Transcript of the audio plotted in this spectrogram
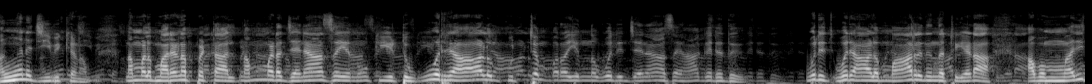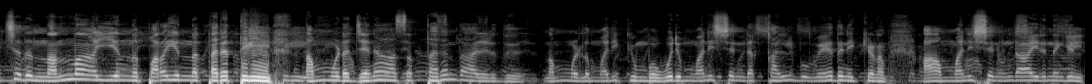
അങ്ങനെ ജീവിക്കണം. നമ്മൾ മരണപ്പെട്ടാൽ നമ്മുടെ ജനാസയെ നോക്കിയിട്ട് ഒരാളും കുറ്റം പറയുന്ന ഒരു ജനാസ ആകരുത്. ഒരു ഒരാൾ മാറി നിന്നിട്ട് എടാ അവൻ മരിച്ചത് നന്നായി എന്ന് പറയുന്ന തരത്തിൽ നമ്മുടെ ജനാസ തരം താഴരുത് നമ്മൾ മരിക്കുമ്പോൾ ഒരു മനുഷ്യന്റെ കൽബ് വേദനിക്കണം. ആ മനുഷ്യൻ ഉണ്ടായിരുന്നെങ്കിൽ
